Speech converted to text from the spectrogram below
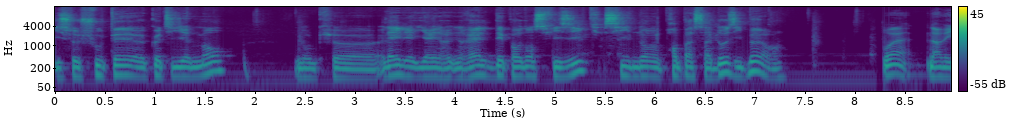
il se- shootait euh, quotidiennement. Donc euh, là, il y a- il y a une réelle dépendance physique. S'il ne prend pas sa dose, il meurt. Ouais, non, mais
